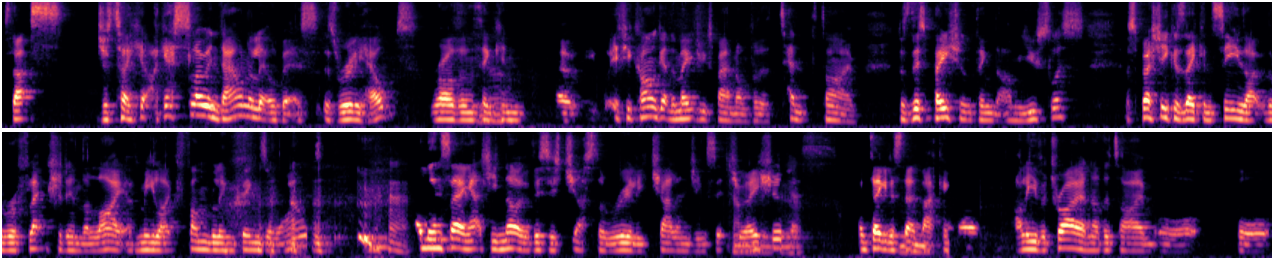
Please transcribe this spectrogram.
So that's just take it. I guess slowing down a little bit has, has really helped rather than thinking you know, if you can't get the matrix band on for the 10th time, does this patient think that I'm useless? Especially because they can see like the reflection in the light of me like fumbling things around and then saying, actually, no, this is just a really challenging situation yeah. Yes. and taking a Mm-hmm. step back and go, I'll either try another time or or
